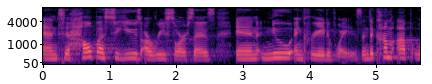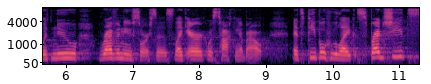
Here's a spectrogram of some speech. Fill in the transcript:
and to help us to use our resources in new and creative ways and to come up with new revenue sources, like Eric was talking about. It's people who like spreadsheets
